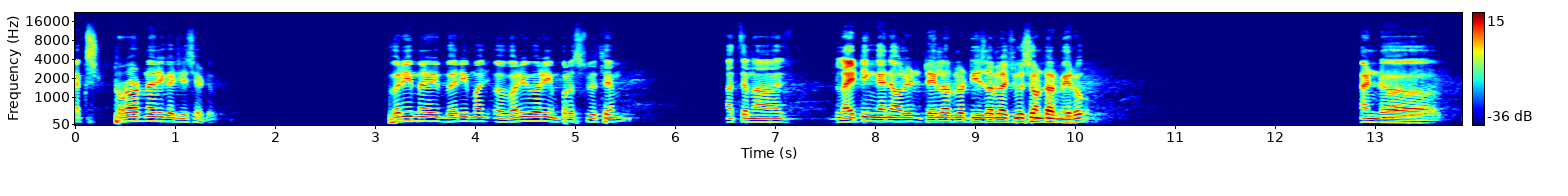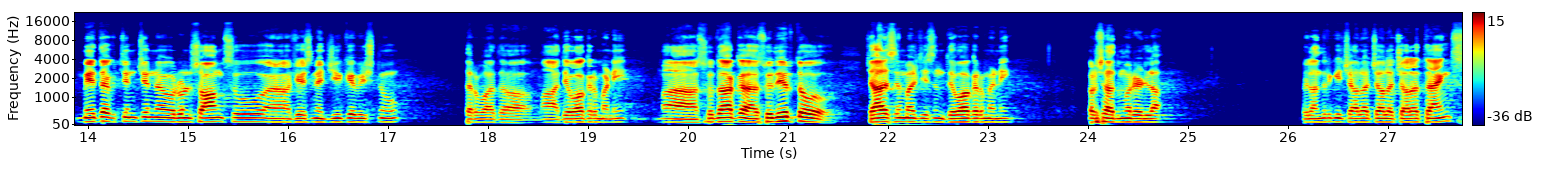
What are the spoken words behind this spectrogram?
ఎక్స్ట్రాడినరీగా చేశాడు. Very very very much very very impressed with him అతను లైటింగ్ కానీ ఆల్రెడీ ట్రైలర్లో టీజర్లో చూసి ఉంటారు మీరు. అండ్ uh, మిగతా చిన్న చిన్న రెండు సాంగ్స్ చేసిన జీకే విష్ణు తర్వాత మా దివాకరమణి మా సుధాకర్ సుధీర్తో చాలా సినిమాలు చేసిన దివాకరమణి ప్రసాద్ మురెళ్ళ వీళ్ళందరికీ చాలా చాలా చాలా థ్యాంక్స్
